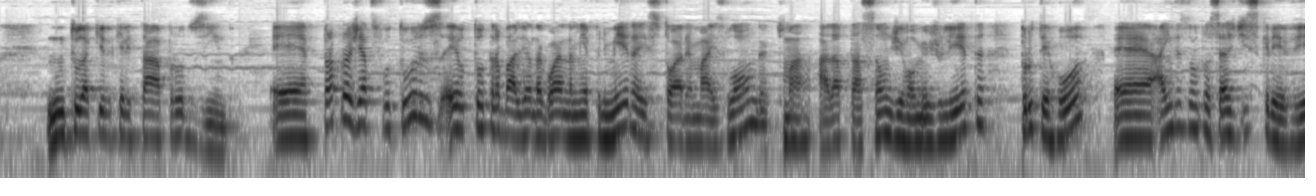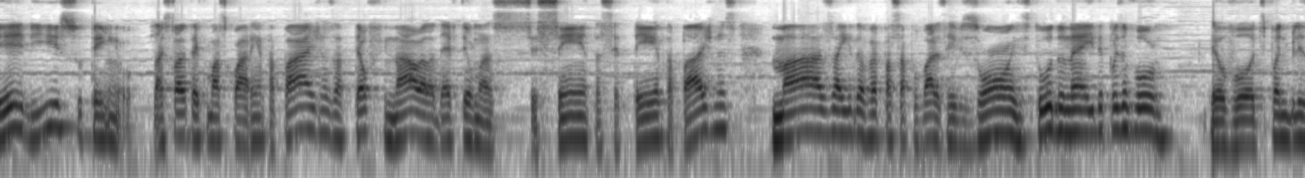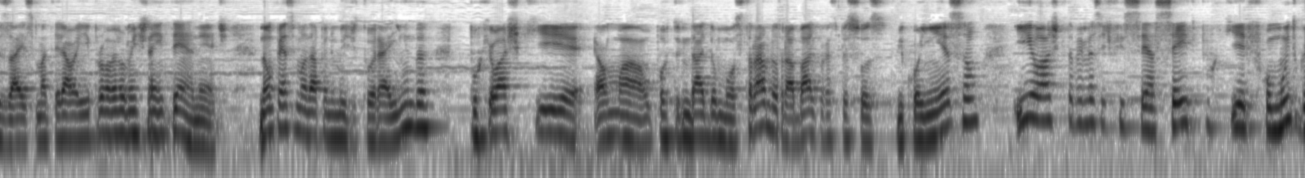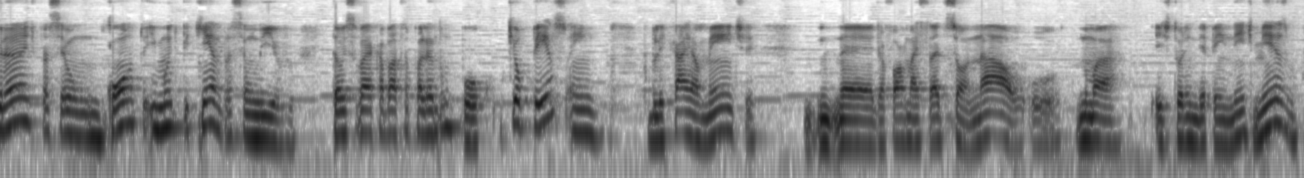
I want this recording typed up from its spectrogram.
em tudo aquilo que ele está produzindo. É, para projetos futuros, eu estou trabalhando agora na minha primeira história mais longa, que é uma adaptação de Romeo e Julieta para o terror. É, ainda estou no processo de escrever isso. Tem, a história está com umas 40 páginas. Até o final ela deve ter umas 60, 70 páginas. Mas ainda vai passar por várias revisões, tudo, né? E depois eu vou eu vou disponibilizar esse material aí provavelmente na internet. Não penso em mandar para nenhuma editora ainda, porque eu acho que é uma oportunidade de eu mostrar meu trabalho para que as pessoas me conheçam e eu acho que também vai ser difícil ser aceito porque ele ficou muito grande para ser um conto e muito pequeno para ser um livro. Então isso vai acabar atrapalhando um pouco. O que eu penso em publicar realmente né, de uma forma mais tradicional ou numa editora independente mesmo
